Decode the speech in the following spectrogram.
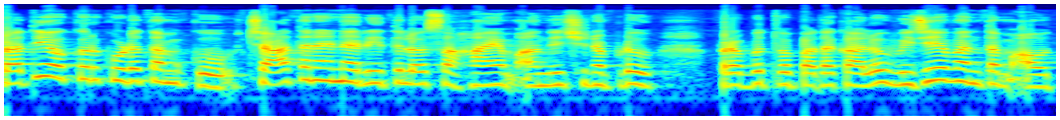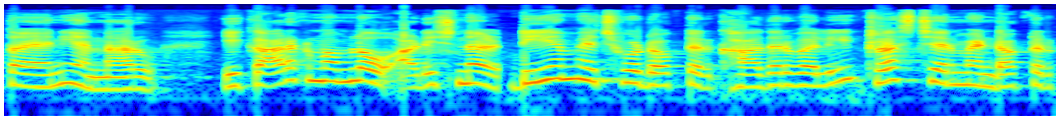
ప్రతి ఒక్కరు కూడా తమకు చాతనైన రీతిలో సహాయం అందించినప్పుడు ప్రభుత్వ పథకాలు విజయవంతం అవుతాయని అన్నారు. ఈ కార్యక్రమంలో additional DMHO doctor Khadarvali trust chairman doctor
